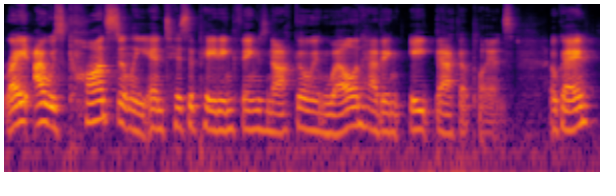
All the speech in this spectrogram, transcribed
right? I was constantly anticipating things not going well and having eight backup plans, okay?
